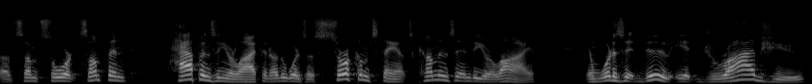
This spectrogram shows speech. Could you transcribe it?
of some sort, something happens in your life. In other words, a circumstance comes into your life, and what does it do? It drives you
